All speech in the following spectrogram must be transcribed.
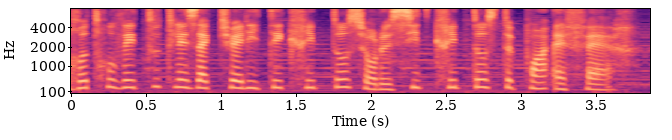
Retrouvez toutes les actualités crypto sur le site cryptost.fr.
